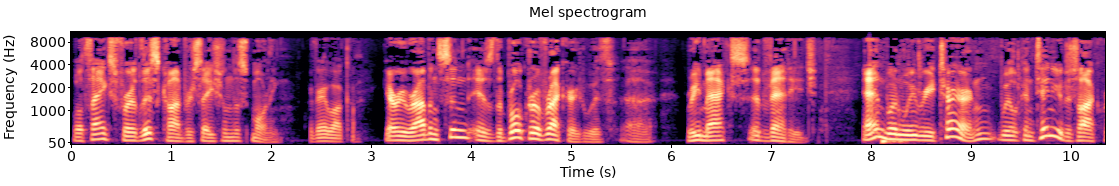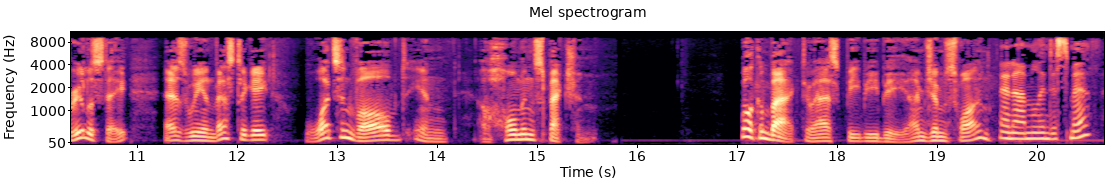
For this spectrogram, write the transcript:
Well, thanks for this conversation this morning. You're very welcome. Gary Robinson is the broker of record with uh, Remax Advantage. And when we return, we'll continue to talk real estate as we investigate what's involved in a home inspection. Welcome back to Ask BBB. I'm Jim Swan. And I'm Linda Smith.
